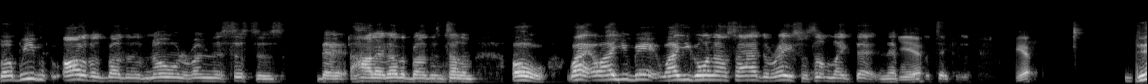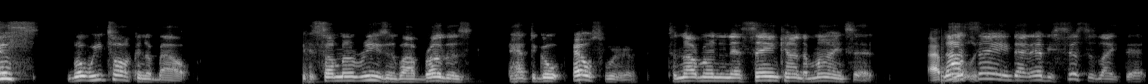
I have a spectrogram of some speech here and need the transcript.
but we all of us brothers have known or running as sisters that holler at other brothers and tell them, "Oh, why why you being why you going outside the race or something like that?" In that Yeah. particular. Yep. This what we talking about is some of the reasons why brothers have to go elsewhere to not run in that same kind of mindset. Absolutely. Not saying that every sister's like that,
